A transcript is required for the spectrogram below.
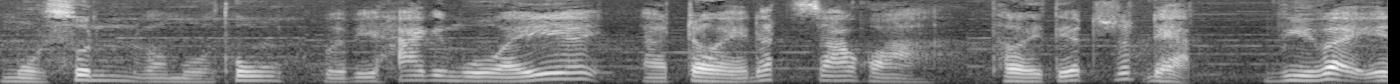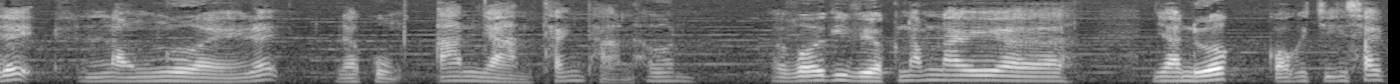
mùa xuân và mùa thu. Bởi vì hai cái mùa ấy, ấy là trời đất giao hòa, thời tiết rất đẹp. Vì vậy đấy, lòng người đấy là cũng an nhàn thanh thản hơn với cái việc năm nay à, nhà nước có cái chính sách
